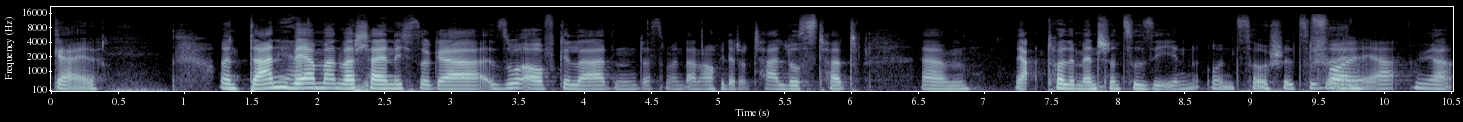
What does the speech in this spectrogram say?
Geil. Und dann ja. wäre man wahrscheinlich sogar so aufgeladen, dass man dann auch wieder total Lust hat, ähm, ja, tolle Menschen zu sehen und social zu Voll, sein. ja. ja.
